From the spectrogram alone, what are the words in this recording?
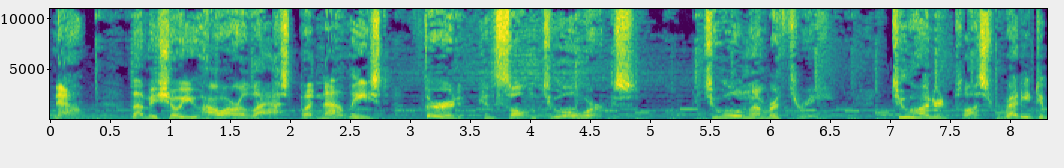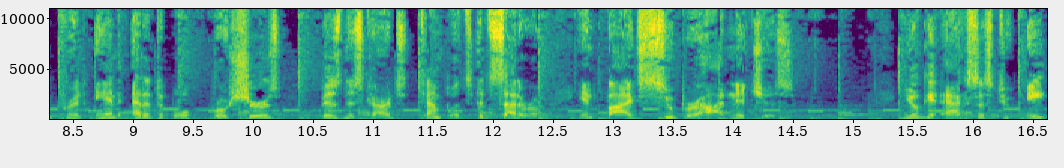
Now, let me show you how our last but not least third consultant tool works. Tool number three, 200 plus ready to print and editable brochures, business cards, templates, etc. in five super hot niches. you'll get access to eight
